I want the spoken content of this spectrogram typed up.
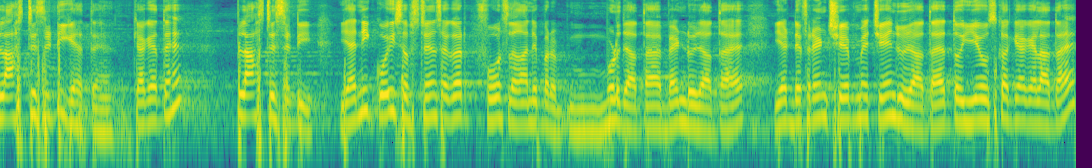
प्लास्टिसिटी कहते हैं। क्या कहते हैं? प्लास्टिसिटी, यानी कोई सब्सटेंस अगर फोर्स लगाने पर मुड़ जाता है बेंड हो जाता है, या डिफरेंट शेप में चेंज हो जाता है तो ये उसका क्या कहलाता है?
